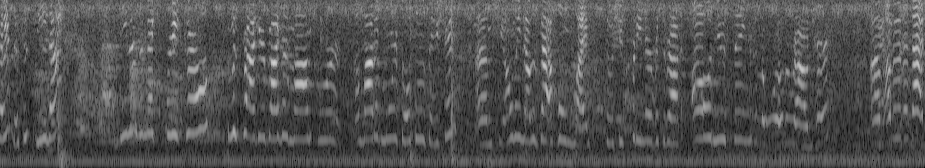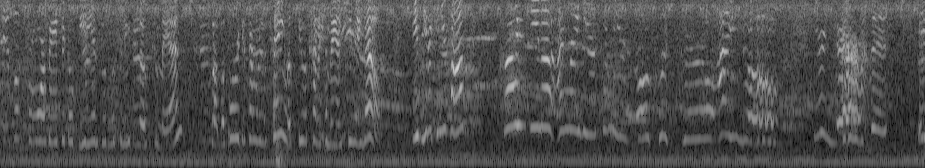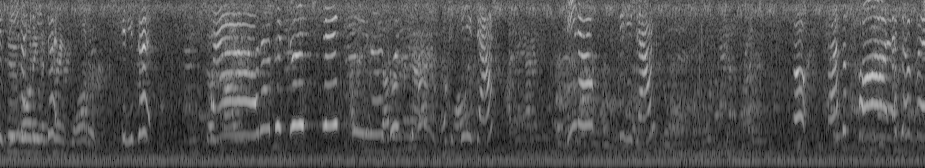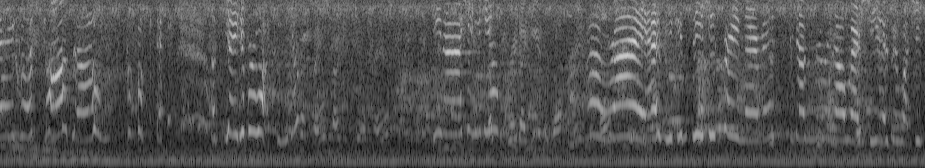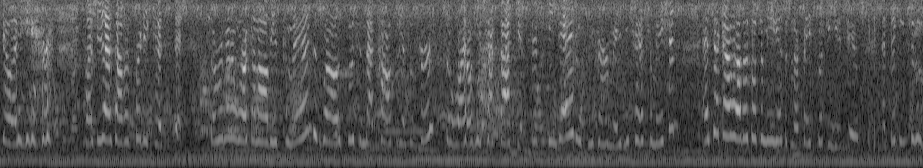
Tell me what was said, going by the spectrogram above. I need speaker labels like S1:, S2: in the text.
S1: right? This is Zena. Zena's a mixed breed girl who was brought here by her mom for a lot of more socialization. Um, she only knows that home life, so she's pretty nervous around all new things in the world around her. Um, other than that, she just looks for more basic obedience with listening to those commands. But before we get started with the training, let's see what kind of commands she may know. Hey, Zena, can you come? Hi, Zena. I'm right here. Come here. Oh, good girl. I know. You're nervous. Hey, Zena, can you sit? drink
S2: water.
S1: Can you sit? So tired. Wow, that's a good sit, Zena. Good job. Okay, can you down? Zena, can you down? Oh, that's a paw. That's a very good paw, though. Okay. Let's see how you do for a walk. Can you jump? Zena, can you heel? Great
S2: idea to walk her
S1: in. All right. As you can see, she's pretty nervous. She doesn't really know where she is or what she's doing here, but she does have a pretty good sit. So we're going to work on all these commands as well as boosting that confidence of hers. So why don't you check back in 15 days and see her amazing transformation? And check out our other social media such as our Facebook and YouTube. And thank you for being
